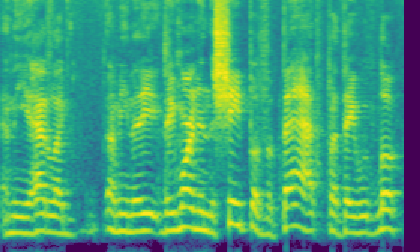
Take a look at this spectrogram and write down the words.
And then you had like i mean they they weren't in the shape of a bat but they would look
